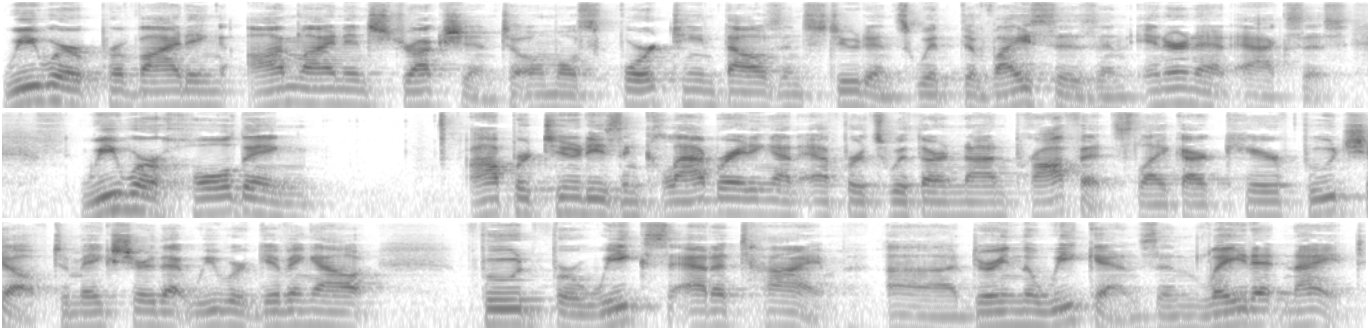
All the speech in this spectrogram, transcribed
We were providing online instruction to almost 14,000 students with devices and internet access. We were holding opportunities and collaborating on efforts with our nonprofits like our CAER Food Shelf to make sure that we were giving out food for weeks at a time uh, during the weekends and late at night.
